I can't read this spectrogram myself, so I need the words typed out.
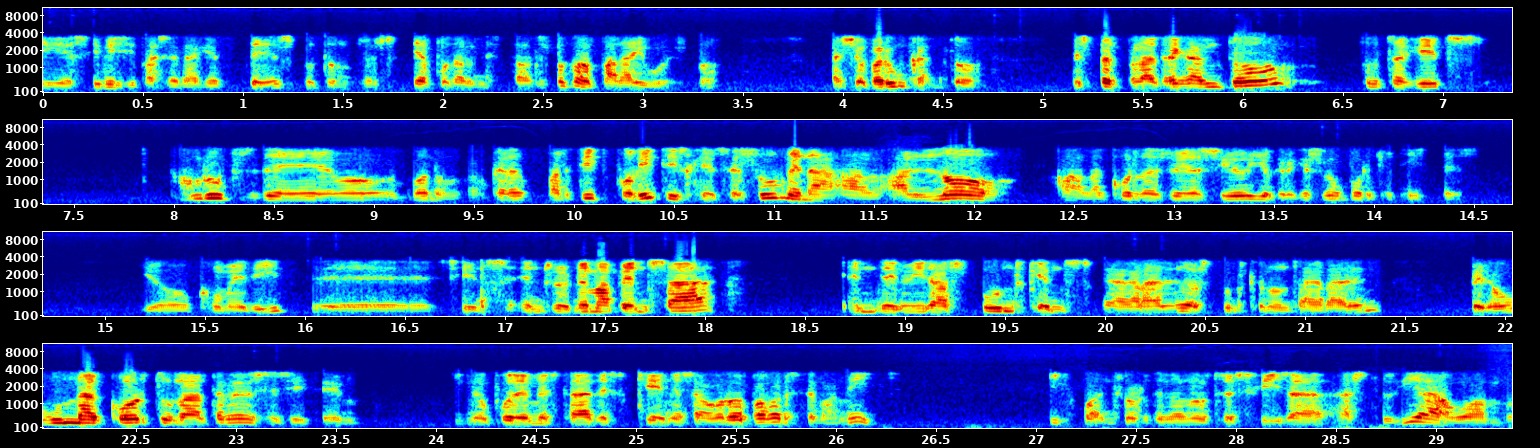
diguéssim, i si passen aquest test, doncs ja podran estar sota el paraigües. No? Això per un cantó. Després, per l'altre cantó, tots aquests grups de, bueno, partits polítics que se sumen al, al no a l'acord d'associació, jo crec que són oportunistes. Jo, com he dit, eh, si ens, ens anem a pensar, hem de mirar els punts que ens agraden i els punts que no ens agraden, però un acord o un altre necessitem. I no podem estar d'esquenes a Europa quan estem amics. I quan surten els nostres fills a, a estudiar o amb,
